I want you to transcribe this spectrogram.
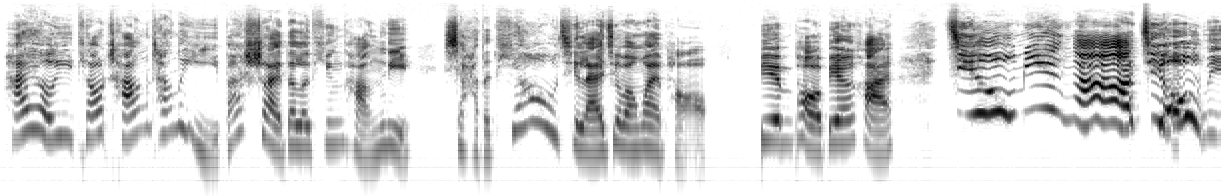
还有一条长长的尾巴甩到了厅堂里，吓得跳起来就往外跑，边跑边喊：“救命啊！救命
